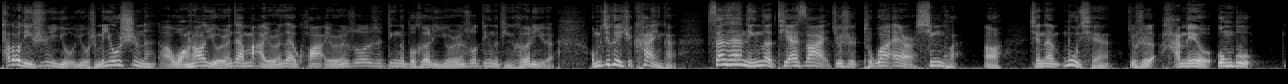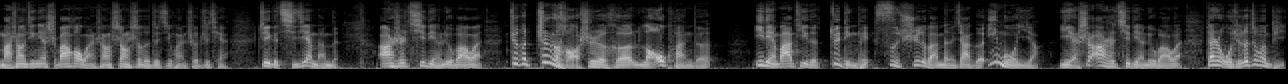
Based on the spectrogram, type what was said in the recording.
它到底是有有什么优势呢？啊，网上有人在骂，有人在夸，有人说是定的不合理，有人说定的挺合理的。我们就可以去看一看三三零的 TSI，就是途观 L 新款啊，现在目前就是还没有公布，马上今天十八号晚上上市的这几款车之前，这个旗舰版本二十七点六八万，这个正好是和老款的。一点八 T 的最顶配四驱的版本的价格一模一样，也是二十七点六八万。但是我觉得这么比，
